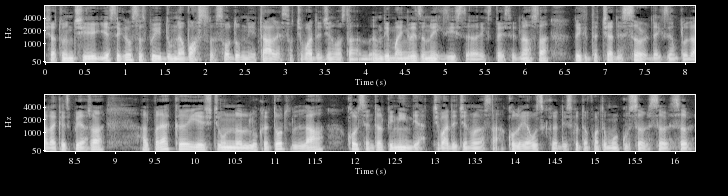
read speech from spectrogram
Și atunci este greu să spui dumneavoastră sau domnii tale sau ceva de genul ăsta. În limba engleză nu există expresie din asta decât cea de sir, de exemplu. Dar dacă spui așa, ar părea că ești un lucrător la call center prin India, ceva de genul ăsta. Acolo îi auzi că discută foarte mult cu sir, sir, sir.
